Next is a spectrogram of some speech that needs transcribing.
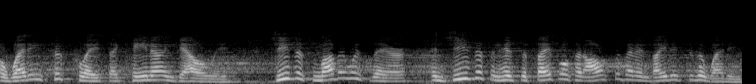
a wedding took place at Cana in Galilee. Jesus' mother was there, and Jesus and his disciples had also been invited to the wedding.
